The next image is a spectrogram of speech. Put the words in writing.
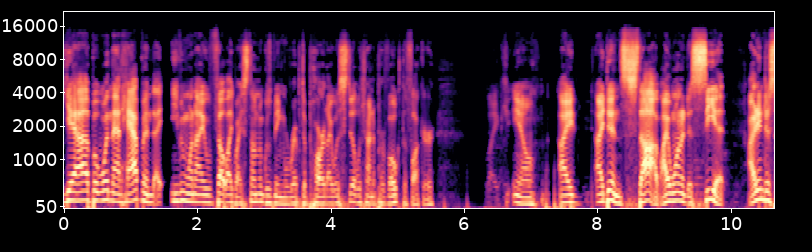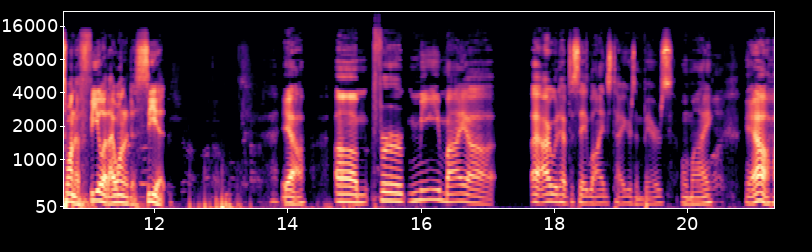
Yeah, but when that happened, I, even when I felt like my stomach was being ripped apart, I was still trying to provoke the fucker. Like, you know, I I didn't stop. I wanted to see it. I didn't just want to feel it. I wanted to see it. yeah. Um, for me, my uh, I would have to say lions, tigers, and bears. Oh my, yeah.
